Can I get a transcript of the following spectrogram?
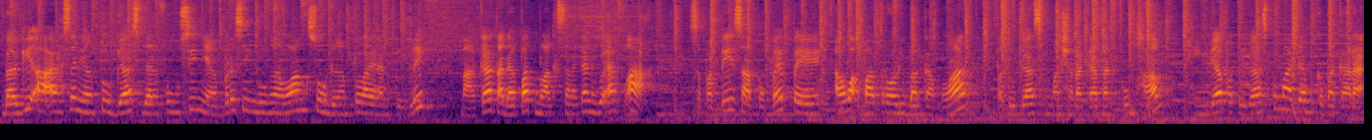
bagi ASN yang tugas dan fungsinya bersinggungan langsung dengan pelayanan publik, maka tak dapat melaksanakan WFA, seperti Satpol PP, awak patroli Bakamla, petugas pemasyarakatan Kumham, hingga petugas pemadam kebakaran.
